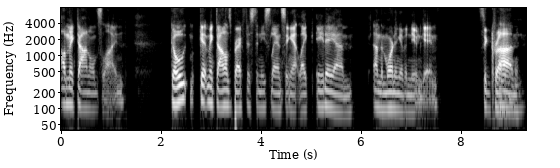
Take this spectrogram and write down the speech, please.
a McDonald's line, go get McDonald's breakfast in East Lansing at like 8 a.m. on the morning of a noon game. It's incredible. Um,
